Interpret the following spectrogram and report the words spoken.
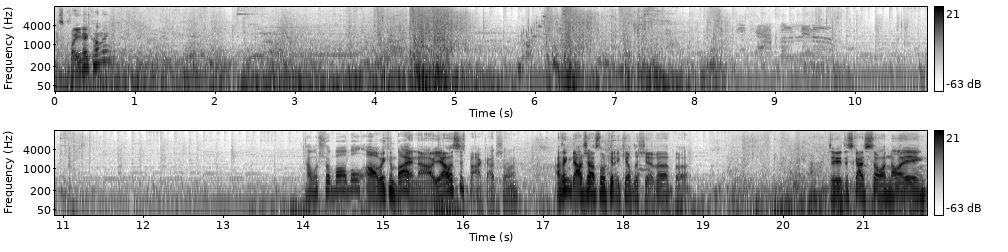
Is Cliodhna coming? How much for a bauble? Oh, we can buy it now. Yeah, let's just back, actually. I think Daja's looking to kill the Shiva, but... Oh, dude, this guy's so annoying.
